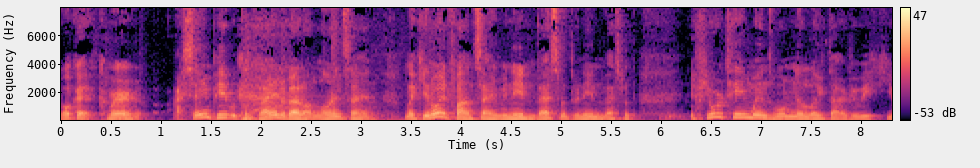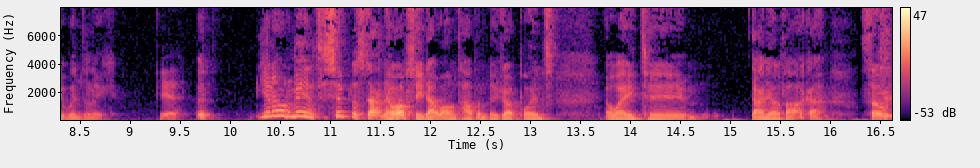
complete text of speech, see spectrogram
okay, come here. I've seen people complain about it online saying, like United fans saying, we need investment, we need investment. If your team wins 1 0 like that every week, you win the league. Yeah. You know what I mean? It's as simple as that. Now, obviously, that won't happen. They drop points away to Daniel Farke. So,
